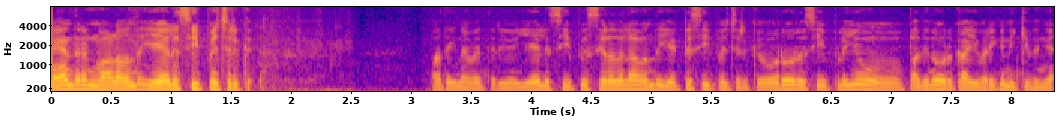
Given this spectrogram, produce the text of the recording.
நேந்திரன் வாழை வந்து ஏழு சீப் வச்சுருக்கு. பார்த்திங்கனாவே தெரியும் ஏழு சீப்பு சிலதெல்லாம் வந்து எட்டு சீப் வச்சுருக்கு. ஒரு ஒரு சீப்லேயும் பதினோரு காய் வரைக்கும் நிற்கிதுங்க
